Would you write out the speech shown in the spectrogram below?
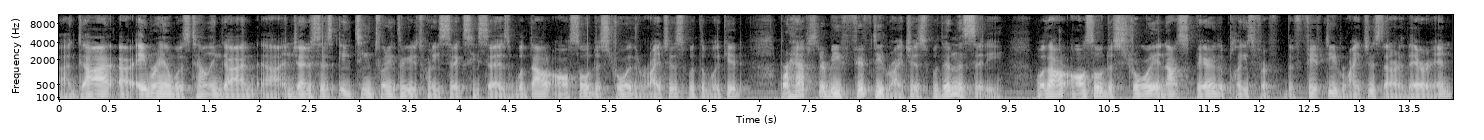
uh, God, uh, Abraham was telling God uh, in Genesis 18, 23 to 26, he says, Wilt thou also destroy the righteous with the wicked? Perhaps there be 50 righteous within the city. Wilt thou also destroy and not spare the place for the 50 righteous that are therein?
